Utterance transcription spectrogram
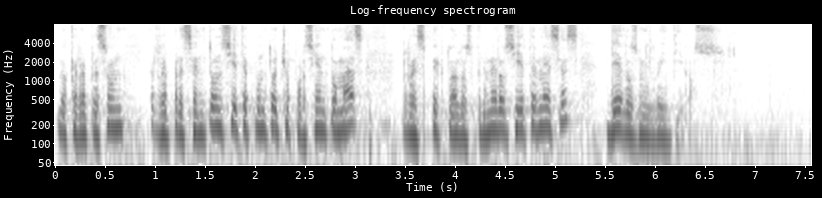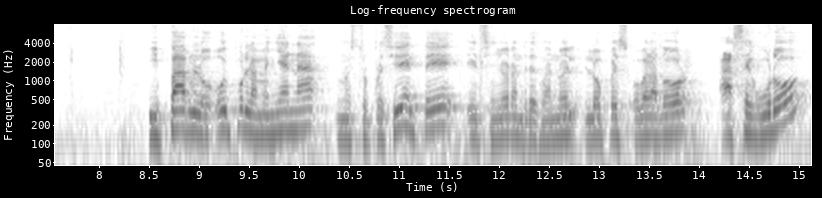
lo que representó, un 7.8% más respecto a los primeros siete meses de 2022. Y Pablo, hoy por la mañana, nuestro presidente, el señor Andrés Manuel López Obrador, aseguró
